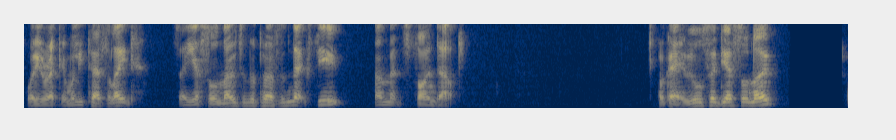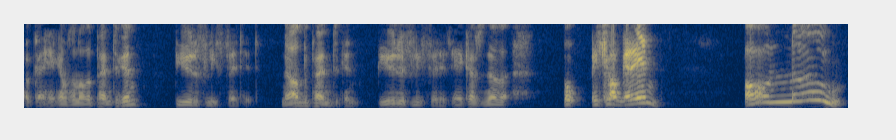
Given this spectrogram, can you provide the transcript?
What do you reckon? Will he tessellate? Say yes or no to the person next to you, and let's find out. Okay, have you all said yes or no? Okay, here comes another pentagon. Beautifully fitted. Another pentagon. Beautifully fitted. Here comes another. Oh, he can't get in. Oh no.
